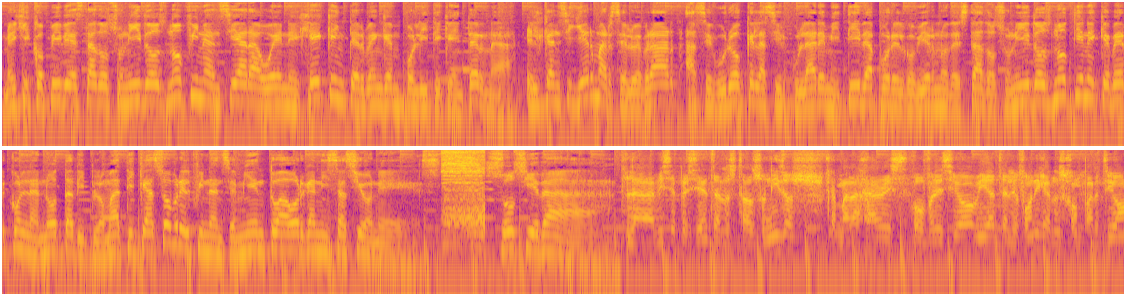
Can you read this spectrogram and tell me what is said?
México pide a Estados Unidos no financiar a ONG que intervenga en política interna. El canciller Marcelo Ebrard aseguró que la circular emitida por el gobierno de Estados Unidos no tiene que ver con la nota diplomática sobre el financiamiento a organizaciones. Sociedad. La vicepresidenta de los Estados Unidos, Kamala Harris, ofreció vía telefónica, nos compartió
